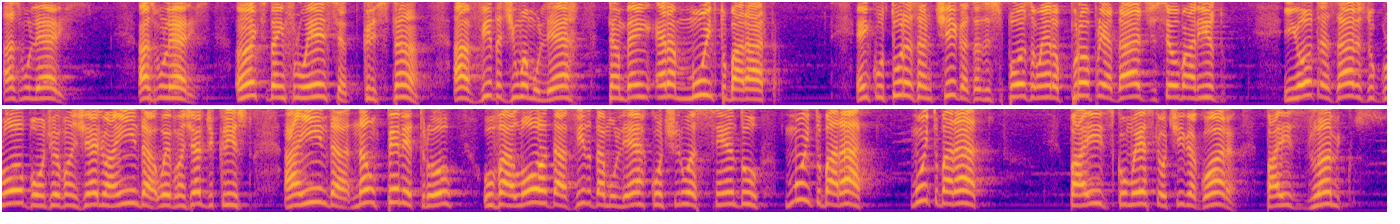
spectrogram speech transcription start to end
as mulheres. As mulheres, antes da influência cristã, a vida de uma mulher também era muito barata. Em culturas antigas, as esposas eram propriedade de seu marido. Em outras áreas do globo onde o evangelho ainda, o evangelho de Cristo ainda não penetrou, o valor da vida da mulher continua sendo muito barato, muito barato. Países como esse que eu tive agora, países islâmicos,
